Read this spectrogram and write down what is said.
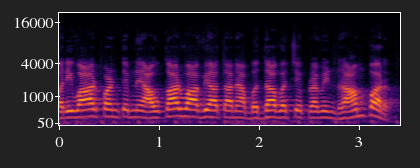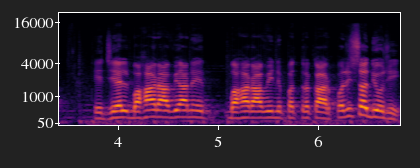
પરિવાર પણ તેમને આવકારવા આવ્યા હતા અને આ બધા વચ્ચે પ્રવીણ રામ પર એ જેલ બહાર આવ્યા અને બહાર આવીને પત્રકાર પરિષદ યોજી.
